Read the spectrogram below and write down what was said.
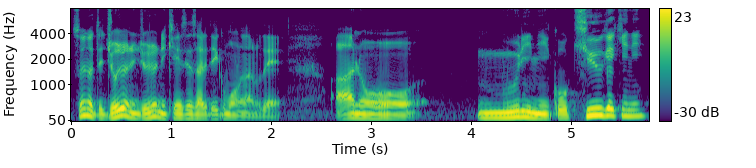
そういうのって徐々に徐々に形成されていくものなのであの無理にこう急激に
